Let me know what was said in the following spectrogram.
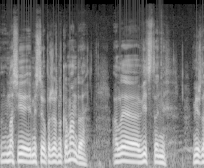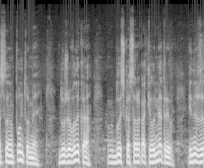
У нас є місцева пожежна команда, але відстань між населеними пунктами дуже велика, близько 40 кілометрів, і не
